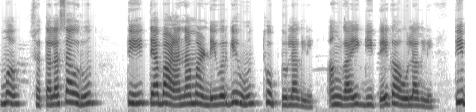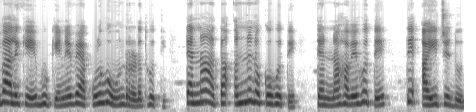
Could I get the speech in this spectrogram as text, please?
मग स्वतःला सावरून ती त्या बाळांना मांडीवर घेऊन थोपटू लागली. अंगाई गीते गाऊ लागली. ती बालके भुकेने व्याकुळ होऊन रडत होती. त्यांना आता अन्न नको होते. त्यांना हवे होते ते आईचे दूध.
